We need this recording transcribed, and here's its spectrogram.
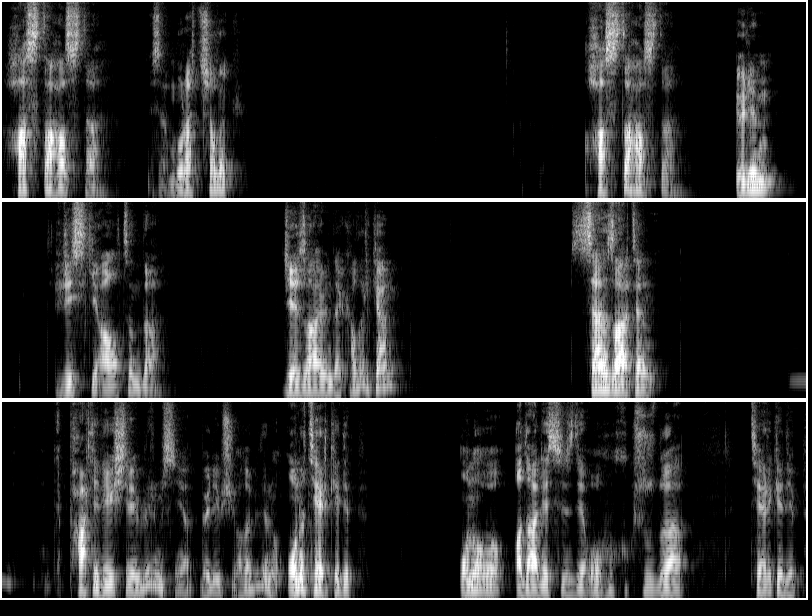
hasta hasta mesela Murat Çalık hasta hasta ölüm riski altında cezaevinde kalırken sen zaten parti değiştirebilir misin ya? Böyle bir şey olabilir mi? Onu terk edip onu o adaletsizliğe, o hukuksuzluğa terk edip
